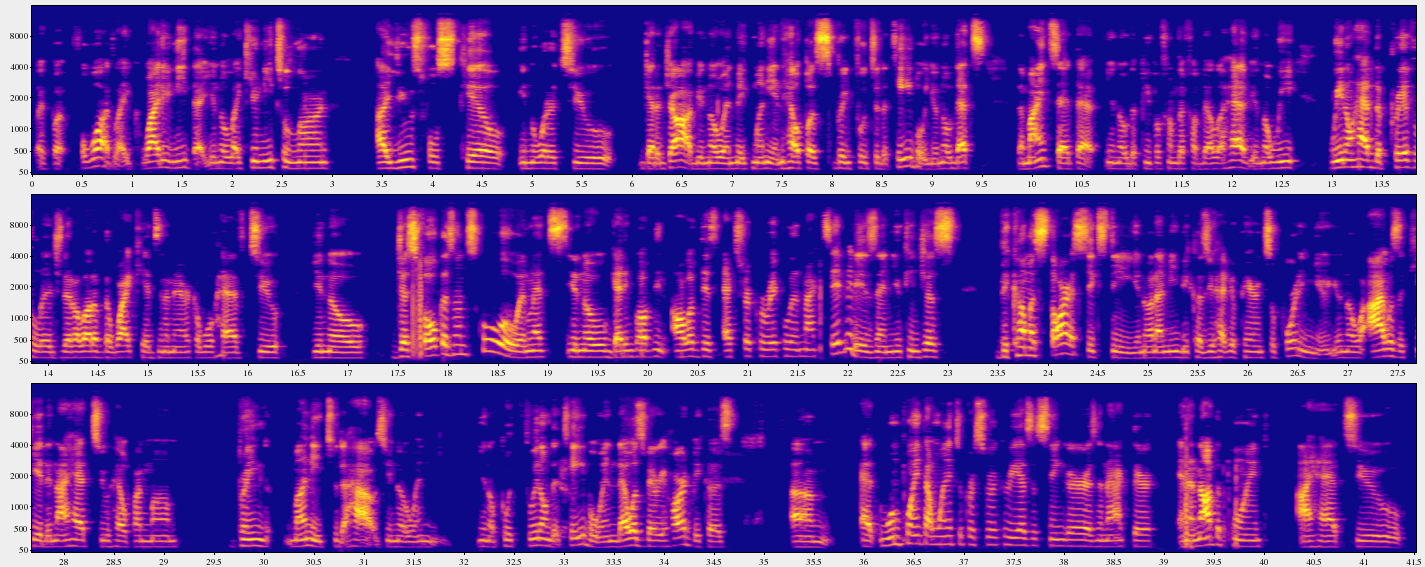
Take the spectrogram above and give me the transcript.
like, but for what? Like, why do you need that? You know, like you need to learn a useful skill in order to get a job, you know, and make money and help us bring food to the table. You know, that's the mindset that, you know, the people from the favela have. You know, we, we don't have the privilege that a lot of the white kids in America will have to, you know, just focus on school and let's, you know, get involved in all of these extracurricular activities and you can just become a star at 16, you know what I mean? Because you have your parents supporting you. You know, I was a kid and I had to help my mom bring money to the house, you know, and, you know, put food on the table. And that was very hard because, um, at one point I wanted to pursue a career as a singer, as an actor. And another point I had to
